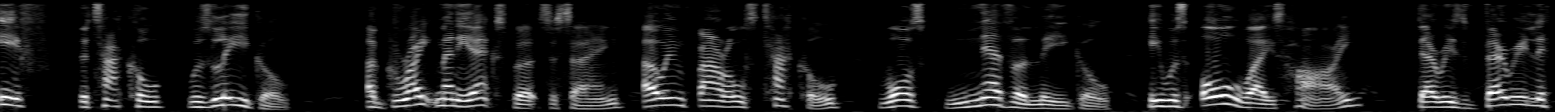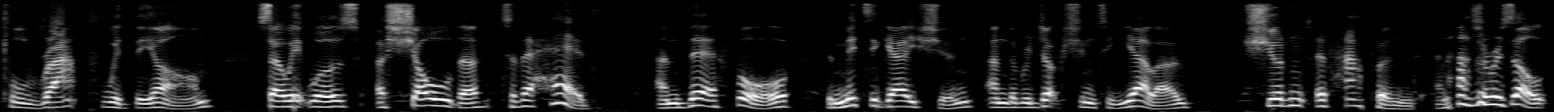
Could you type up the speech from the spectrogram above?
if the tackle was legal. A great many experts are saying Owen Farrell's tackle was never legal. He was always high. There is very little wrap with the arm. So it was a shoulder to the head. And therefore, the mitigation and the reduction to yellow shouldn't have happened. And as a result,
